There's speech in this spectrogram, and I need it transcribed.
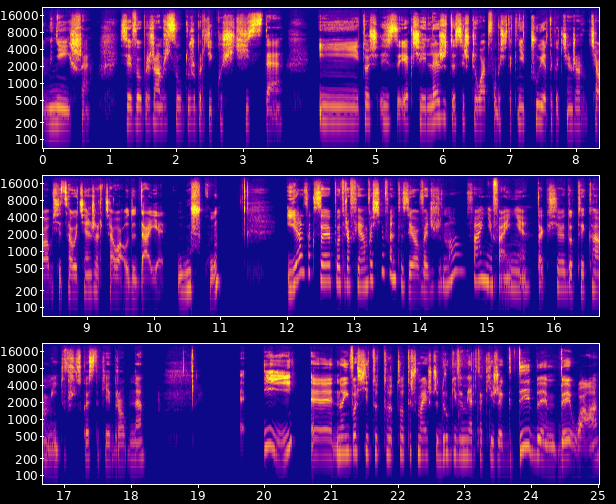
y, mniejsze. I sobie wyobrażałam, że są dużo bardziej kościste, i to jest, jak się leży, to jest jeszcze łatwo, bo się tak nie czuje tego ciężaru ciała, bo się cały ciężar ciała oddaje łóżku. I ja tak sobie potrafiłam właśnie fantazjować, że no fajnie, fajnie, tak się dotykam i to wszystko jest takie drobne. I e, no i właśnie to, to, to też ma jeszcze drugi wymiar taki, że gdybym była,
